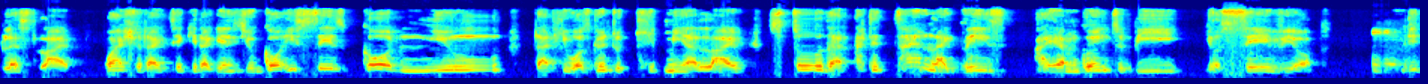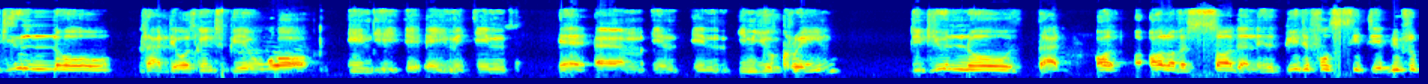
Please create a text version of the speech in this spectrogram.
blessed life. Why should I take it against you? God, he says God knew that he was going to keep me alive so that at a time like this, I am going to be your savior. Mm. Did you know that there was going to be a war in, in, in, Eh, um, in, in, in Ukraine. Did you know that all, all of a sudden a beautiful city, a beautiful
